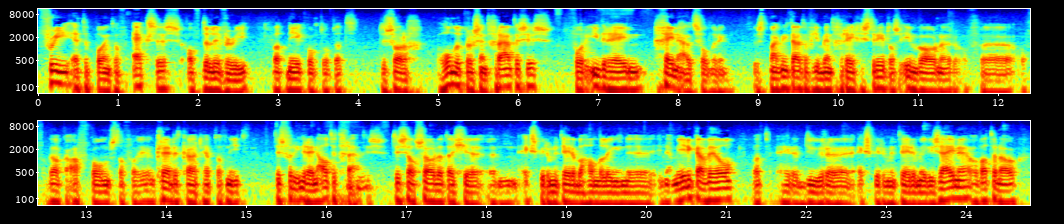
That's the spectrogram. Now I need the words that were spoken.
free at the point of access of delivery. Wat neerkomt op dat de zorg 100% gratis is voor iedereen, geen uitzondering. Dus het maakt niet uit of je bent geregistreerd als inwoner of, uh, of welke afkomst of je een creditcard hebt of niet. Het is voor iedereen altijd gratis. Het is zelfs zo dat als je een experimentele behandeling in, de, in Amerika wil, wat hele dure experimentele medicijnen of wat dan ook,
